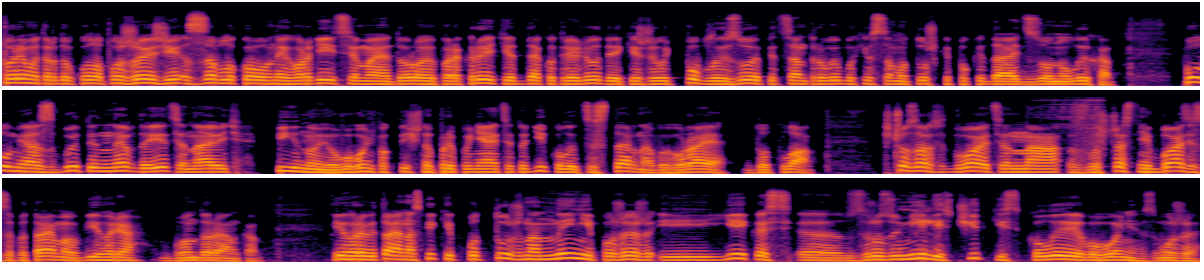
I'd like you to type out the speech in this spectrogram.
Периметр довкола пожежі заблокований гвардійцями. Дороги перекриті. Декотрі люди, які живуть поблизу епіцентру вибухів, самотужки покидають зону лиха. Полум'я збити не вдається навіть піною. Вогонь фактично припиняється тоді, коли цистерна вигорає дотла. Що зараз відбувається на злощасній базі? Запитаємо в Ігоря Бондаренка. Ігоре, вітаю. Наскільки потужна нині пожежа і є якась е, зрозумілість, чіткість, коли вогонь зможе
